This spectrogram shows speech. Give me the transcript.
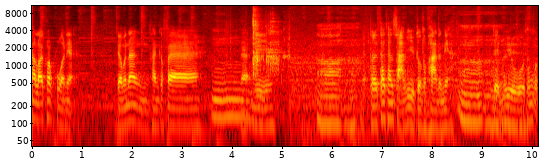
500 ครอบครัวเนี่ย จะมานั่งทานกาแฟอืมนะมีอ๋อตอนถ้าชั้นสามจะอยู่ตรงสะพานตรงเนี้ยอืมอืมจะเห็นวิวทั้งหมด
